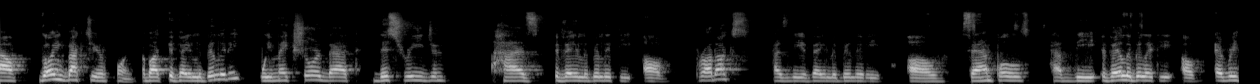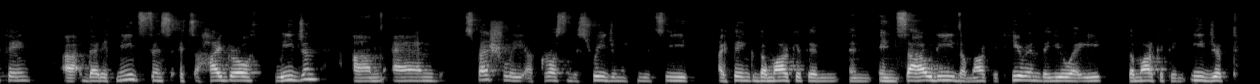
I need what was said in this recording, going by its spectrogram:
Now, going back to your point about availability, we make sure that this region has availability of products, has the availability of samples, have the availability of everything uh, that it needs since it's a high growth region. Um, and especially across this region, if you see, I think the market in, in, in Saudi, the market here in the UAE, the market in Egypt,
